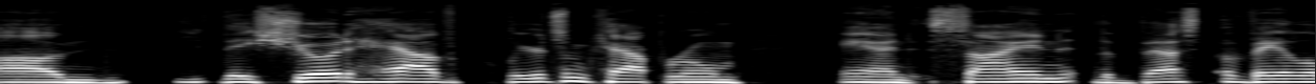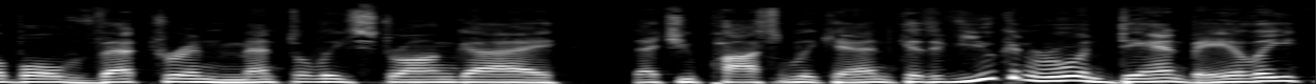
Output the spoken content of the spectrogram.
Um, they should have cleared some cap room and sign the best available veteran, mentally strong guy that you possibly can. Because if you can ruin Dan Bailey,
